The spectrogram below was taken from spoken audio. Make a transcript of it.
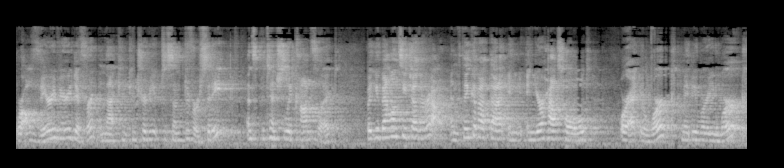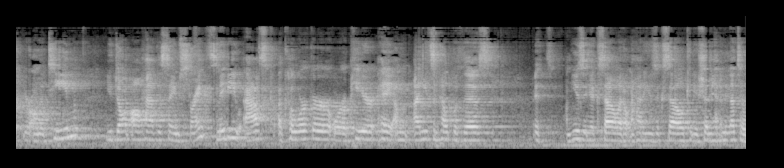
We're all very, very different, and that can contribute to some diversity and potentially conflict. But you balance each other out. And think about that in, in your household or at your work, maybe where you work, you're on a team. You don't all have the same strengths. Maybe you ask a coworker or a peer, hey, I'm, I need some help with this. It's, I'm using Excel. I don't know how to use Excel. Can you show me? I mean, that's a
